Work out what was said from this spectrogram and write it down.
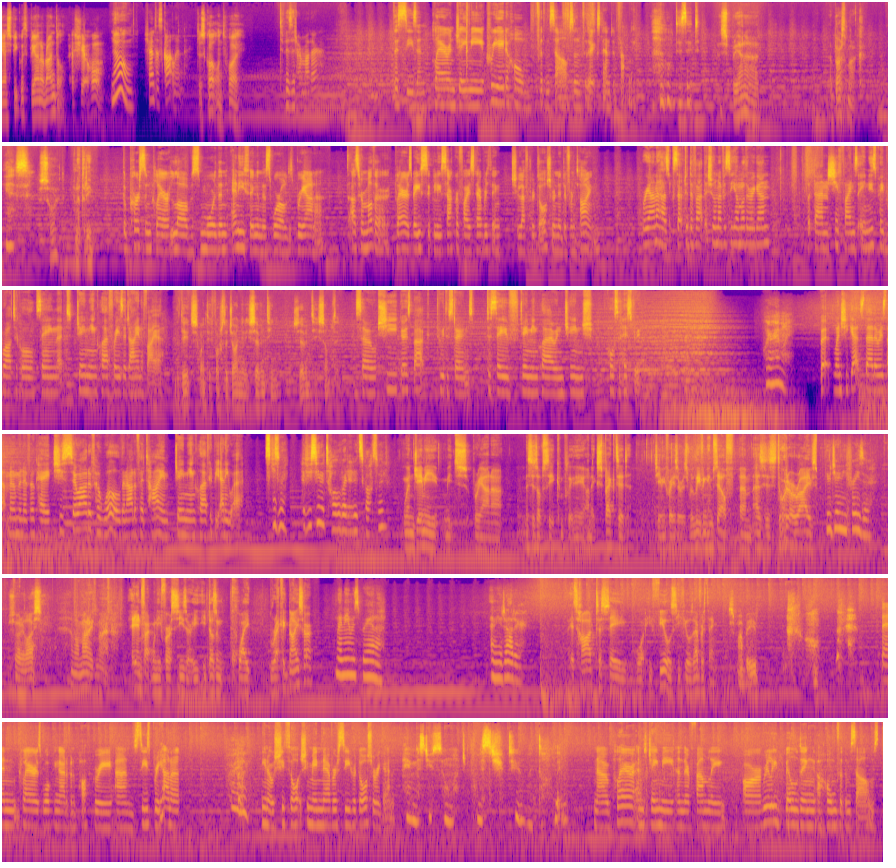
May I speak with Brianna Randall? Is she at home? No. She went to Scotland. To Scotland? Why? To visit her mother. This season, Claire and Jamie create a home for themselves and for their extended family. what is it? Is Brianna a birthmark? Yes. I saw it in a dream. The person Claire loves more than anything in this world is Brianna. As her mother, Claire has basically sacrificed everything. She left her daughter in a different time. Brianna has accepted the fact that she'll never see her mother again. But then she finds a newspaper article saying that Jamie and Claire Fraser die in a fire. The date's 21st of January, 1770 something. So she goes back through the stones to save Jamie and Claire and change the course of history. Where am I? But when she gets there, there is that moment of, okay, she's so out of her world and out of her time. Jamie and Claire could be anywhere. Excuse me, have you seen a tall, red-headed Scotsman? When Jamie meets Brianna, this is obviously completely unexpected. Jamie Fraser is relieving himself um, as his daughter arrives. You're Jamie Fraser. Sorry, lass. I'm a married man. In fact, when he first sees her, he, he doesn't quite recognize her. My name is Brianna. I'm your daughter. It's hard to say what he feels. He feels everything. It's my babe. Then Claire is walking out of an apothecary and sees Brianna. You know, she thought she may never see her daughter again. I have missed you so much. I missed you too, my darling. Now, Claire and Jamie and their family are really building a home for themselves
